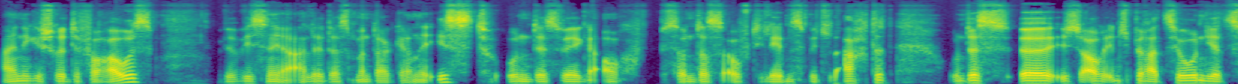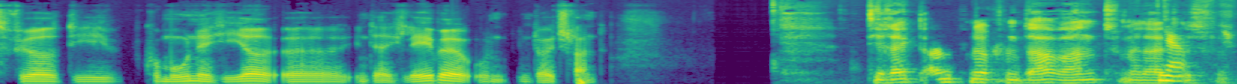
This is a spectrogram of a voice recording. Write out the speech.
einige Schritte voraus. Wir wissen ja alle, dass man da gerne isst und deswegen auch besonders auf die Lebensmittel achtet. Und das ist auch Inspiration jetzt für die Kommune hier, in der ich lebe und in Deutschland. Direkt anknüpfend daran, tut mir leid, ja. ich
